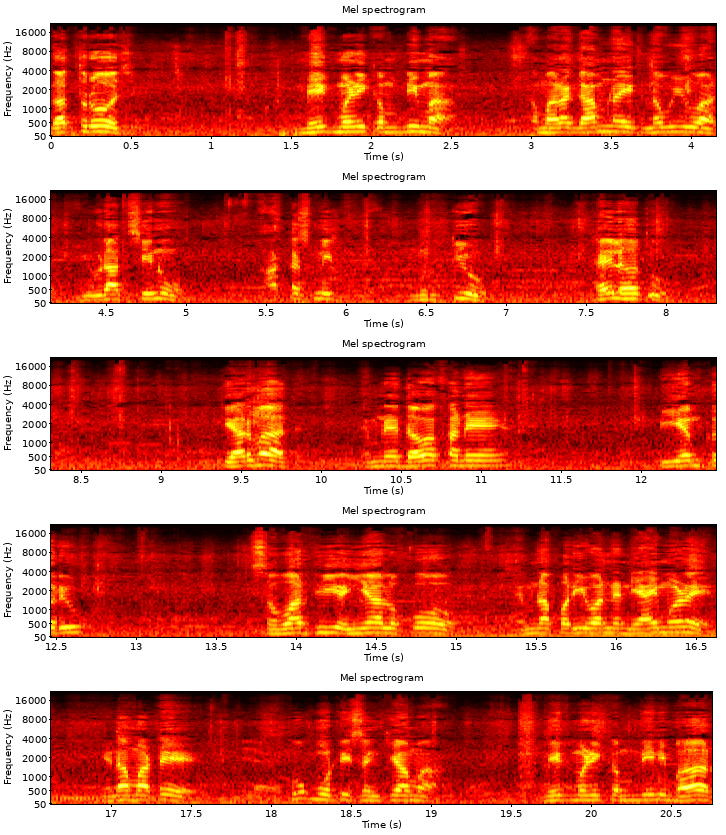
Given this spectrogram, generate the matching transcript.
ગત રોજ મેઘમણી કંપનીમાં અમારા ગામના એક નવયુવાન યુવરાજસિંહનું આકસ્મિક મૃત્યુ થયેલ હતું. ત્યારબાદ એમને દવાખાને પીએમ કર્યું. સવારથી અહીંયા લોકો એમના પરિવારને ન્યાય મળે એના માટે ખૂબ મોટી સંખ્યામાં મેઘમણી કંપનીની બહાર,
